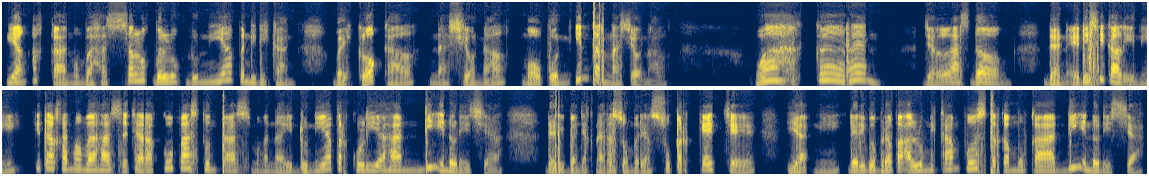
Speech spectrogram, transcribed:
yang akan membahas seluk-beluk dunia pendidikan, baik lokal, nasional, maupun internasional. Wah, keren! Jelas dong. Dan edisi kali ini, kita akan membahas secara kupas tuntas mengenai dunia perkuliahan di Indonesia dari banyak narasumber yang super kece, yakni dari beberapa alumni kampus terkemuka di Indonesia.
